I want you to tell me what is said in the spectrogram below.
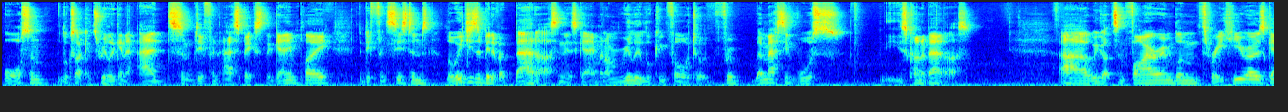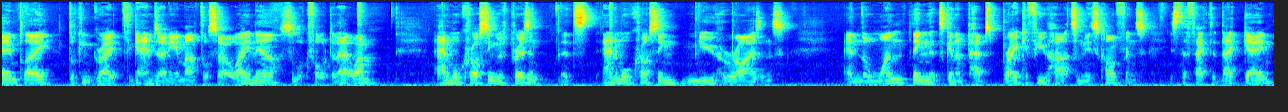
awesome. Looks like it's really going to add some different aspects to the gameplay, the different systems. Luigi's a bit of a badass in this game, and I'm really looking forward to it. For a massive wuss, he's kind of badass. Uh, we got some Fire Emblem Three Heroes gameplay, looking great. The game's only a month or so away now, so look forward to that one. Animal Crossing was present. It's Animal Crossing New Horizons. And the one thing that's going to perhaps break a few hearts in this conference is the fact that that game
